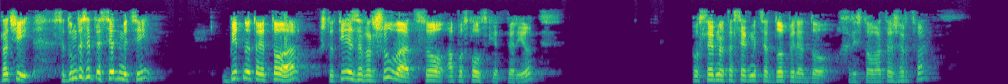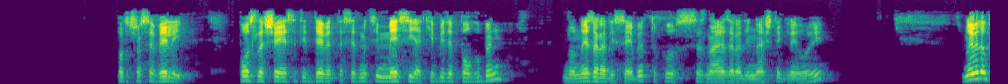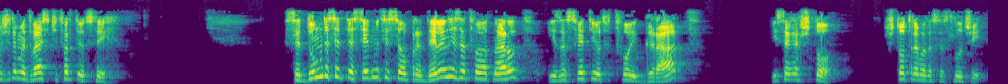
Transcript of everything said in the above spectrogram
значи, 70 седмици, битното е тоа, што тие завршуваат со апостолскиот период, последната седмица допира до Христовата жртва, поточно се вели после 69 седмици Месија ќе биде погубен, но не заради себе, току се знае заради нашите гревови. Но еве да го прочитаме 24 стих. Седумдесетте седмици се определени за Твојот народ и за светиот Твој град. И сега што? Што треба да се случи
